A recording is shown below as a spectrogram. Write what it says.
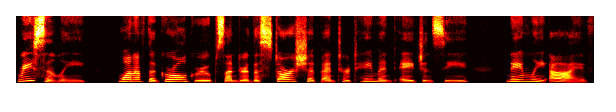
Recently, one of the girl groups under the Starship Entertainment Agency, namely IVE,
